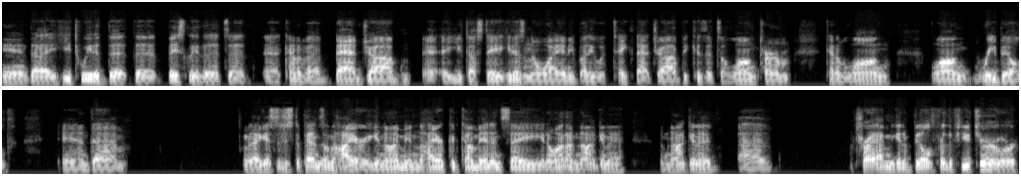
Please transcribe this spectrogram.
and uh, he tweeted that the basically that it's a, a, kind of a bad job at, at, Utah State. He doesn't know why anybody would take that job because it's a long term, kind of long, long rebuild. And um, I mean, I guess it just depends on the hire. You know, I mean, the hire could come in and say, you know what, I'm not gonna, I'm not gonna uh, try. I'm gonna build for the future, or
